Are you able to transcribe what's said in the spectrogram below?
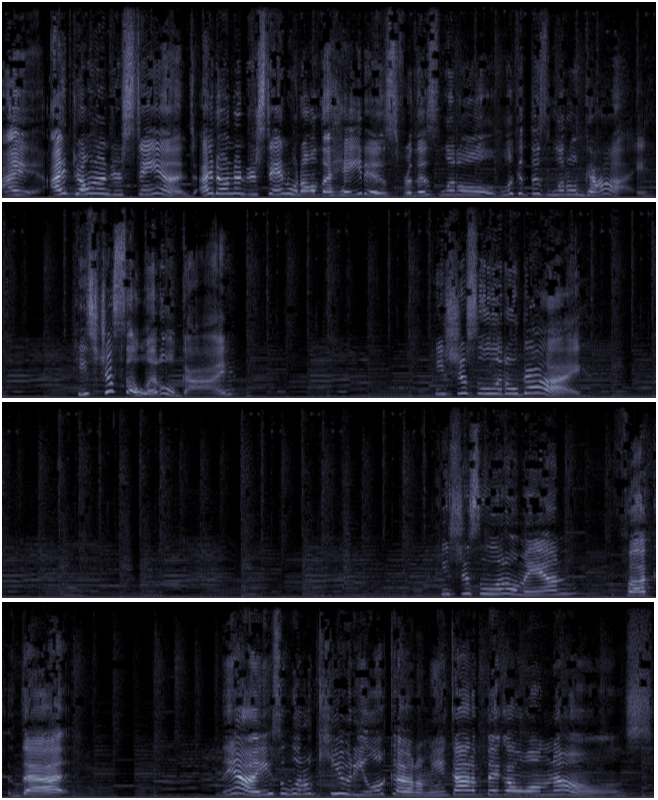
I I don't understand. I don't understand what all the hate is for this little look at this little guy. He's just a little guy. He's just a little guy. He's just a little man. Fuck that. Yeah, he's a little cutie. Look at him. He got a big old nose.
